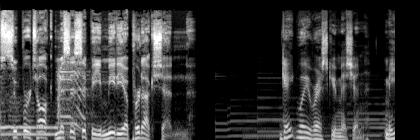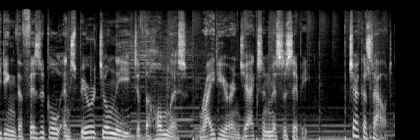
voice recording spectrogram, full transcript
SuperTalk Mississippi media production. Gateway Rescue Mission, meeting the physical and spiritual needs of the homeless right here in Jackson, Mississippi. Check us out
